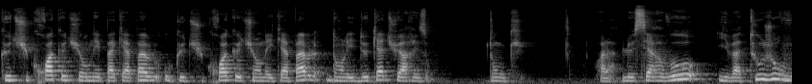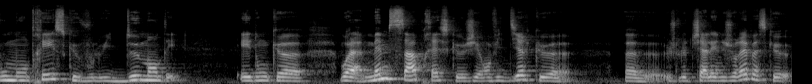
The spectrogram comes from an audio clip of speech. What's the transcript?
que tu crois que tu en es pas capable ou que tu crois que tu en es capable, dans les deux cas, tu as raison. Donc, voilà, le cerveau, il va toujours vous montrer ce que vous lui demandez. Et donc, euh, voilà, même ça, presque, j'ai envie de dire que euh, euh, je le challengerai parce que,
